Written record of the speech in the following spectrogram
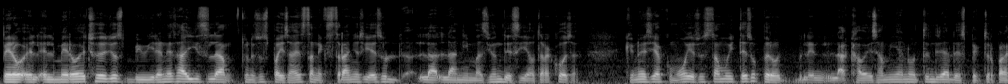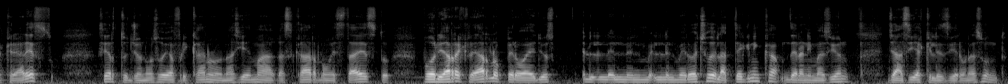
pero el, el mero hecho de ellos vivir en esa isla, con esos paisajes tan extraños y eso, la, la animación decía otra cosa que uno decía como, oye, eso está muy teso, pero la cabeza mía no tendría el espectro para crear esto, ¿cierto? Yo no soy africano, no nací en Madagascar, no está esto, podría recrearlo, pero a ellos el, el, mero hecho de la técnica de la animación ya hacía que les diera un asunto.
